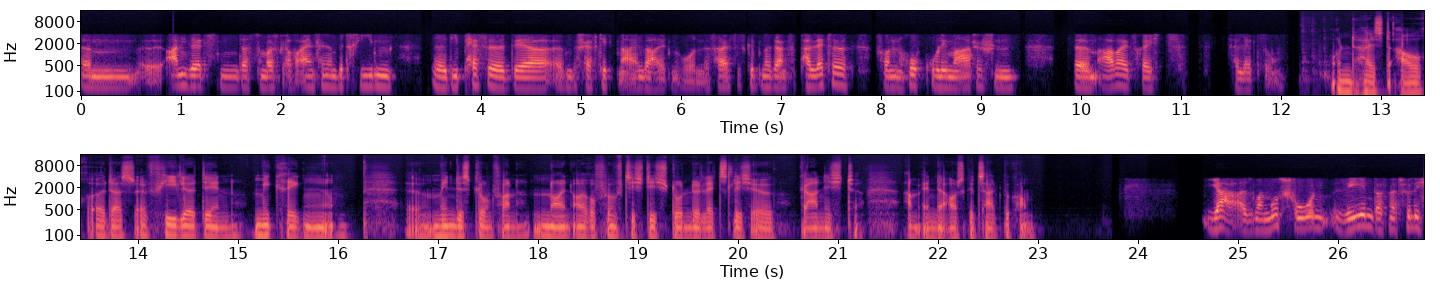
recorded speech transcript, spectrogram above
ähm, äh, Ansätzen, dass zum Beispiel auf einzelnen Betrieben äh, die Pässe der äh, Beschäftigten einbehalten wurden. Das heißt, es gibt eine ganze Palette von hochproblematischen ähm, Arbeitsrechtsverletzungen. Und heißt auch, äh, dass äh, viele den mickrigen Mindestlohn von 9,50 Euro die Stunde letztlich gar nicht am Ende ausgezahlt bekommen. Ja, also man muss schon sehen, dass natürlich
